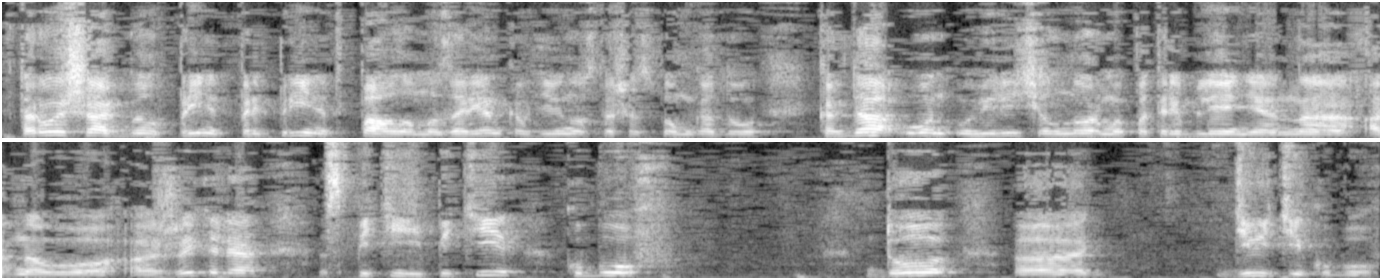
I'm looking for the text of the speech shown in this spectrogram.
Второй шаг был принят, предпринят Павлом Лазаренко в 1996 году, когда он увеличил нормы потребления на одного э, жителя с 5,5 кубов до э, 9 кубов.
